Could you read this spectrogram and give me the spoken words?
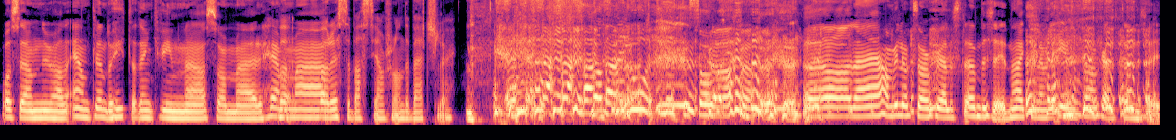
Och sen nu har han äntligen då hittat en kvinna som är hemma. Var, var det Sebastian från The Bachelor? Alltså, det låter lite som... ja, nej, han vill också ha en självständig tjej. Den här killen vill inte ha en självständig tjej.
